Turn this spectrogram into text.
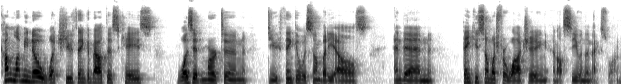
Come let me know what you think about this case. Was it Merton? Do you think it was somebody else? And then thank you so much for watching, and I'll see you in the next one.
